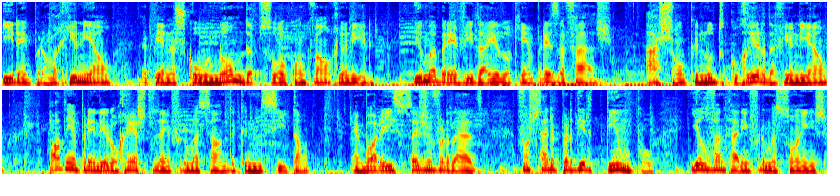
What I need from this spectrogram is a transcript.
irem para uma reunião apenas com o nome da pessoa com que vão reunir e uma breve ideia do que a empresa faz. Acham que no decorrer da reunião podem aprender o resto da informação de que necessitam. Embora isso seja verdade, vão estar a perder tempo e a levantar informações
